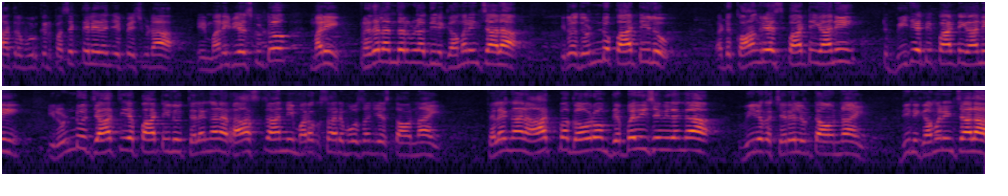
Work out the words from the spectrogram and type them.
మాత్రం ఊరుకునే ప్రసక్తే లేదని చెప్పేసి కూడా నేను మనవి చేసుకుంటూ మరి ప్రజలందరూ కూడా దీన్ని గమనించాలా? ఈరోజు రెండు పార్టీలు అటు కాంగ్రెస్ పార్టీ కానీ ఇటు బీజేపీ పార్టీ కానీ ఈ రెండు జాతీయ పార్టీలు తెలంగాణ రాష్ట్రాన్ని మరొకసారి మోసం చేస్తూ ఉన్నాయి. తెలంగాణ ఆత్మగౌరవం దెబ్బతీసే విధంగా వీరి యొక్క చర్యలు ఉంటా ఉన్నాయి. దీన్ని గమనించాలా?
